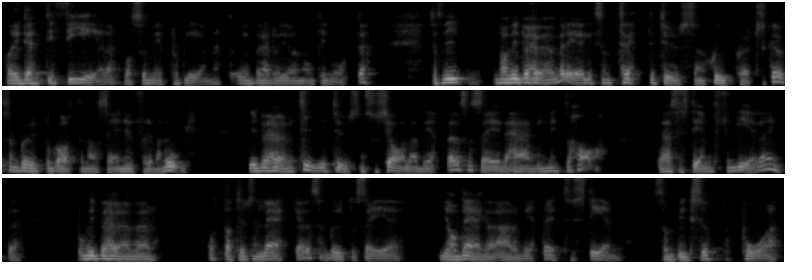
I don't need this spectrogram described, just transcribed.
har identifierat vad som är problemet och är beredda att göra någonting åt det. Så att vi, vad vi behöver är liksom 30 000 sjuksköterskor som går ut på gatorna och säger nu får det vara nog. Vi behöver 10 000 socialarbetare som säger det här vill vi inte ha. Det här systemet fungerar inte. Och vi behöver 8 000 läkare som går ut och säger jag vägrar arbeta i ett system som byggs upp på att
